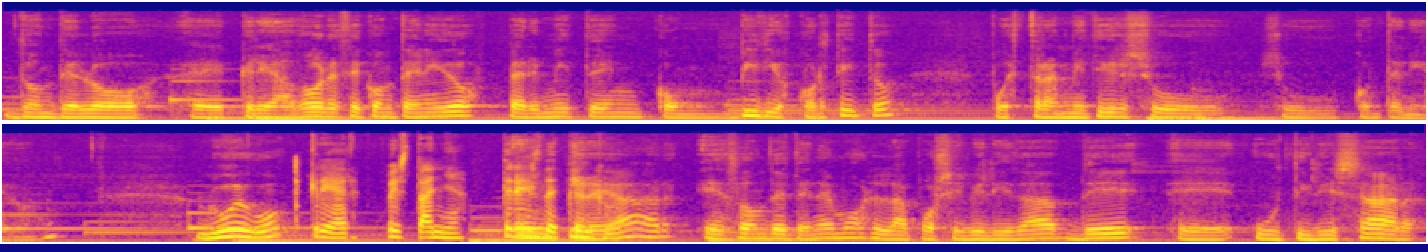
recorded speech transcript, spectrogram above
donde los eh, creadores de contenidos permiten con vídeos cortitos pues transmitir su, contenido. Luego, crear, pestaña, 3 de 5. Crear es donde tenemos la posibilidad de eh, utilizar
